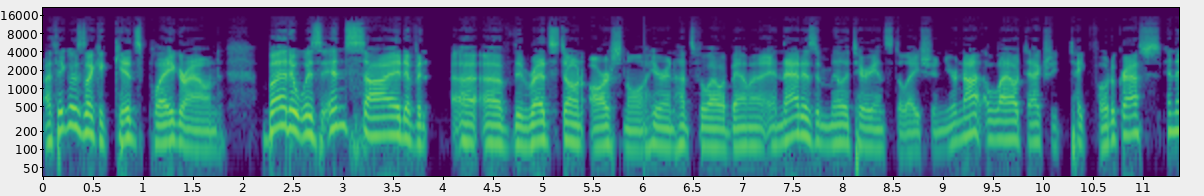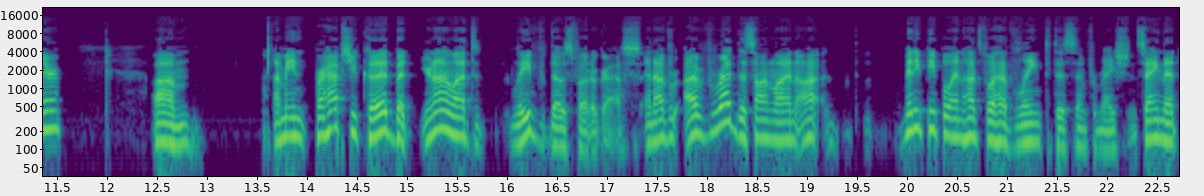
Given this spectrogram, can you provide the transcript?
I think it was like a kid's playground, but it was inside of an uh, of the Redstone Arsenal here in Huntsville, Alabama, and that is a military installation. You're not allowed to actually take photographs in there. Um, I mean, perhaps you could, but you're not allowed to leave those photographs. And I've I've read this online. Uh, many people in Huntsville have linked this information, saying that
